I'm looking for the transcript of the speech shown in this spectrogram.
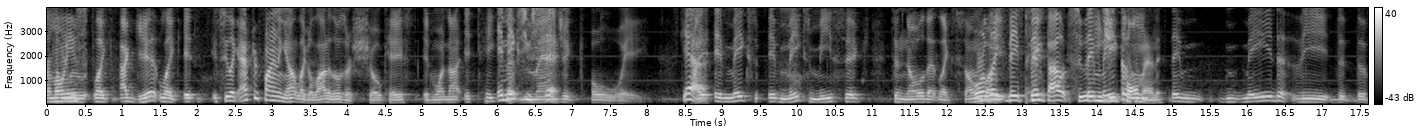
ceremonies. Like I get like it. See, like after finding out like a lot of those are showcased and whatnot, it takes It makes you sick. away. Yeah. I, it makes it makes me sick to know that like somebody or like, they pimp out Susan G. the- Komen. They made the, the the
